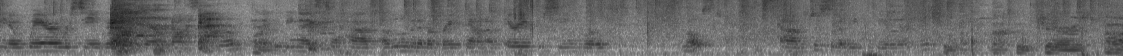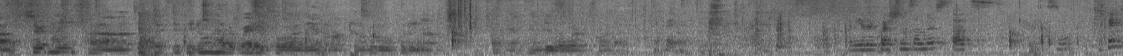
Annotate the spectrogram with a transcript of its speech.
you know, where we're seeing growth and where we're not seeing growth. And it would be nice to have a little bit of a breakdown of areas we're seeing growth most, um, just so that we can be alert. So back to the chair, uh, certainly, uh, if, it- if we don't have it ready for the end of October, we'll put it on and, and do the work for that. Okay. Thank you. Any other questions on this? Thoughts? No? Okay.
